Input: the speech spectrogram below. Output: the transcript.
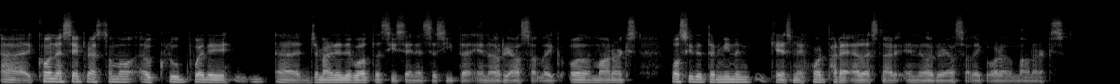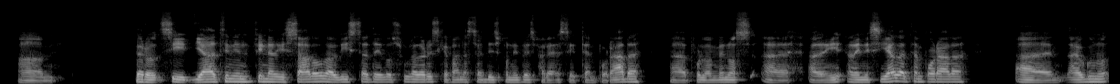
ah, con ese préstamo, el club puede uh, llamarle de vuelta si se necesita en el Real Salt Lake o el Monarchs, o si determinan que es mejor para él estar en el Real Salt Lake o el Monarchs. Um, pero sí, ya tienen finalizado la lista de los jugadores que van a estar disponibles para esta temporada, uh, por lo menos al, iniciar la temporada. algunos,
